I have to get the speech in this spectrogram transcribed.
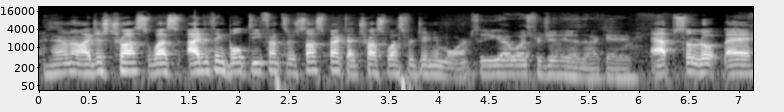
And I don't know. I just trust West. I think both defenses are suspect. I trust West Virginia more. So you got West Virginia in that game. Absolutely.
